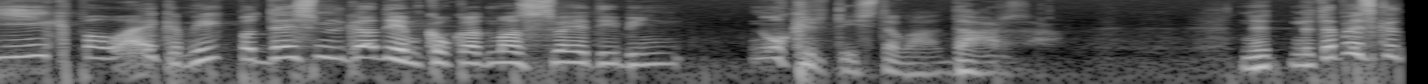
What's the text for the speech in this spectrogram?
ik pa laikam, ik pa desmit gadiem kaut kāda maza svētība nokritīs tavā dārzā. Ne, ne tāpēc, ka,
